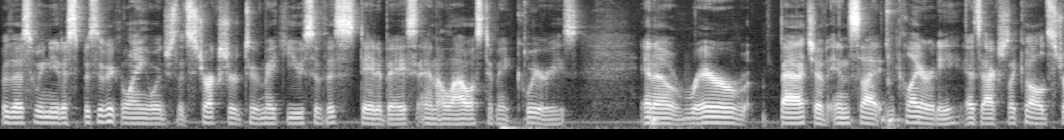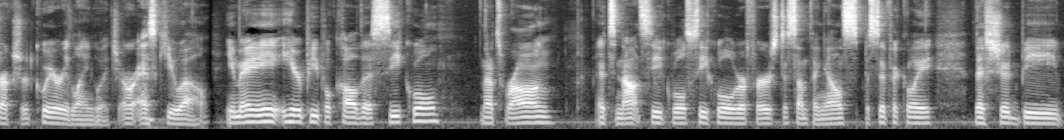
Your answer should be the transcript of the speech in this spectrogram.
For this, we need a specific language that's structured to make use of this database and allow us to make queries. In a rare batch of insight and clarity, it's actually called Structured Query Language, or SQL. You may hear people call this SQL. That's wrong. It's not SQL. SQL refers to something else specifically. This should be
